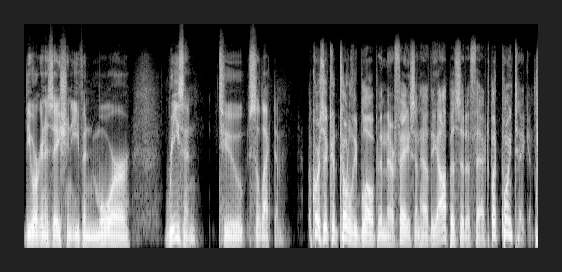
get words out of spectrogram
the organization even more reason to select him. Of course, it could totally blow up in their face and have the opposite effect, but point taken.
